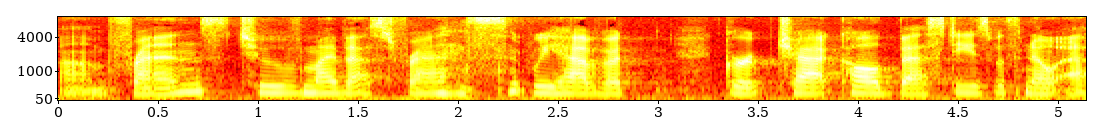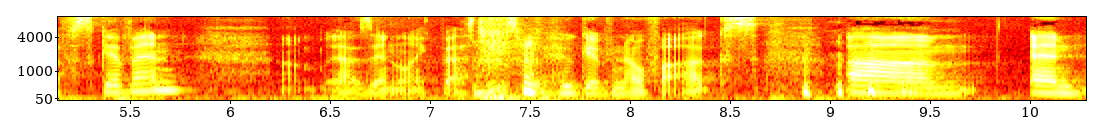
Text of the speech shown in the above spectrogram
um, friends, two of my best friends. We have a group chat called Besties with No F's Given, um, as in like besties who give no fucks. Um, and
